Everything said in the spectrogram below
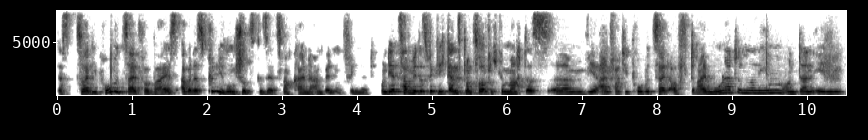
dass zwar die Probezeit vorbei ist, aber das Kündigungsschutzgesetz noch keine Anwendung findet. Und jetzt haben wir das wirklich ganz, ganz häufig gemacht, dass ähm, wir einfach die Probezeit auf drei Monate nur nehmen und dann eben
